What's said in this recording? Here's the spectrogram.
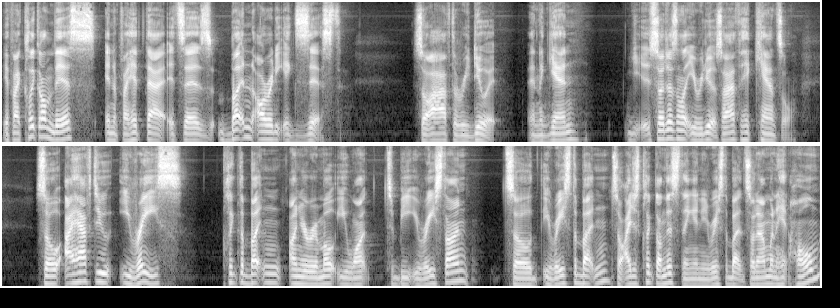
if I click on this and if I hit that, it says button already exists. So I have to redo it. And again, so it doesn't let you redo it. So I have to hit cancel. So I have to erase, click the button on your remote you want to be erased on. So erase the button. So I just clicked on this thing and erase the button. So now I'm going to hit home,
